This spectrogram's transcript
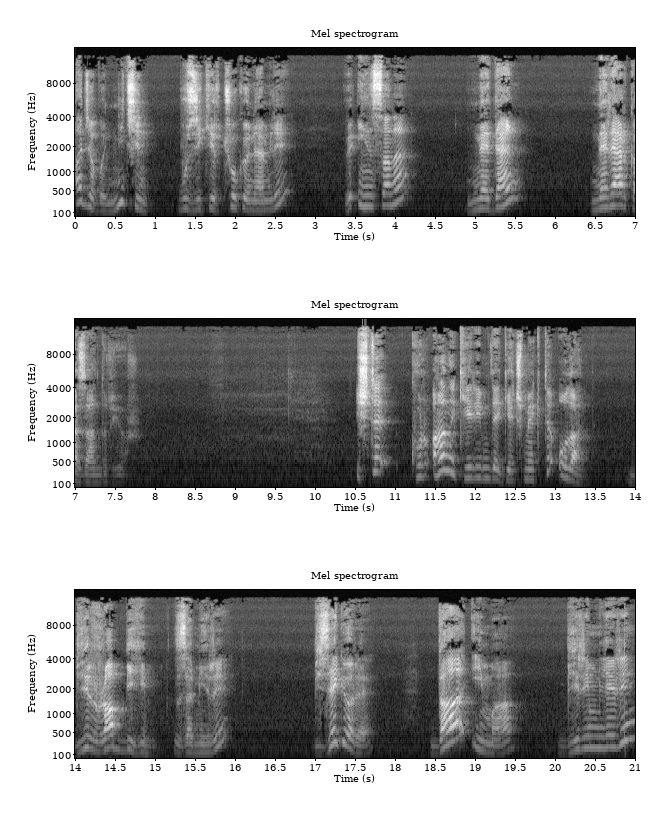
Acaba niçin bu zikir çok önemli ve insana neden neler kazandırıyor? İşte Kur'an-ı Kerim'de geçmekte olan bir Rabbihim zamiri bize göre daima birimlerin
